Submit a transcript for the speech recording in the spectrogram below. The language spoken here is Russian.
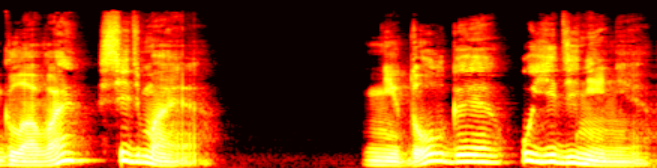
Глава 7. Недолгое уединение.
